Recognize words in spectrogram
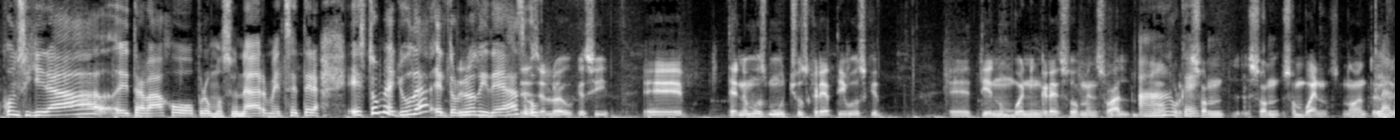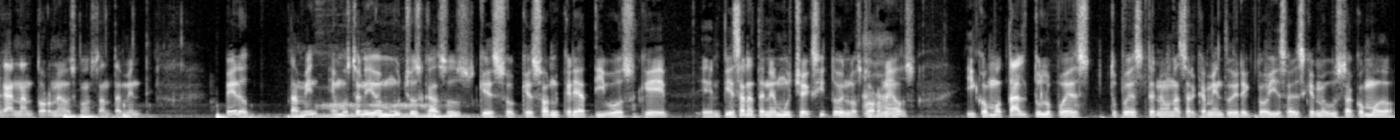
consiguiera eh, trabajo, promocionarme, etcétera. ¿Esto me ayuda? ¿El torneo de ideas? Desde O- luego que sí. Eh, tenemos muchos creativos que eh, tienen un buen ingreso mensual, Ah, ¿no? porque son, son, son buenos, ¿no? Entonces Claro. ganan torneos constantemente. Pero también hemos tenido muchos casos que, so- que son creativos que empiezan a tener mucho éxito en los Ajá. torneos y como tal tú lo puedes tú puedes tener un acercamiento directo y sabes que me gusta cómo,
